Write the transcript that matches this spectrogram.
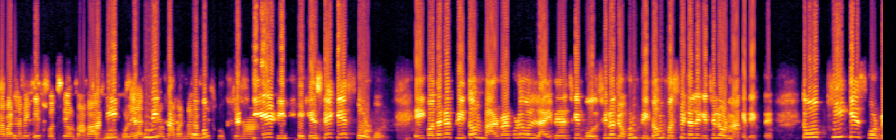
বাবার নামে কেস করতে ওর বাবা বলে যাচ্ছে ওর বাবার নামে কেস করছে না। এগেইনস্টে কেস করব। এই কথাটা প্রীতম বারবার করে ওর লাইভে আজকে বলছিল যখন প্রীতম হসপিটালে গেছিল ওর মাকে দেখতে। তো ও কি কেস করবে?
